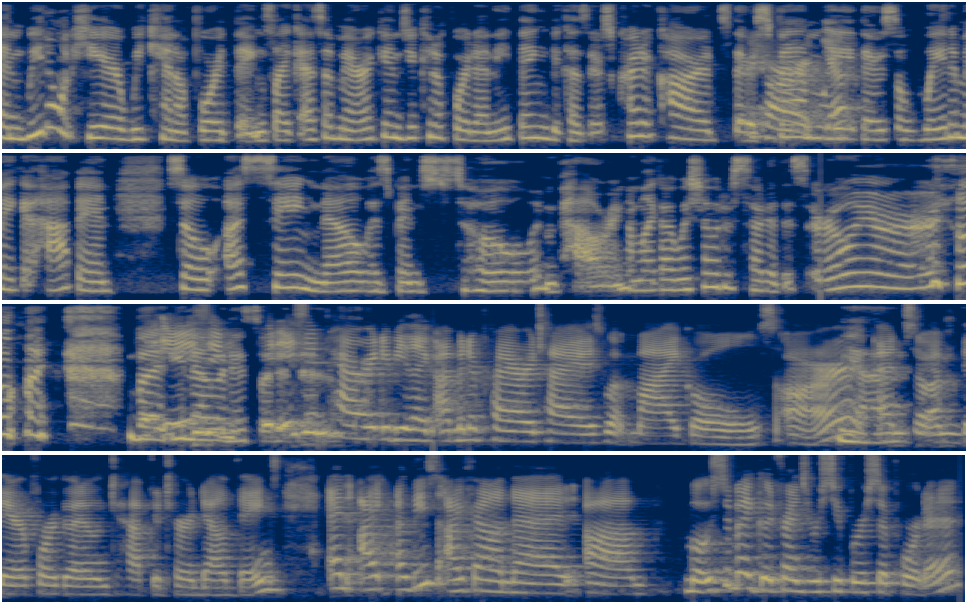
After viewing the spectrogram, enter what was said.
and we don't hear we can't afford things. Like as Americans, you can afford anything because there's credit cards, there's credit family, card, yep. there's a way to make it happen. So us saying no has been so empowering. I'm like, I wish I would have started this earlier. but you know, it is. it is, is empowering to be like, I'm going to prioritize what my goals are, yeah. and so I'm therefore going to have to turn down things. And I, at least, I found that um, most of my good friends were super supportive.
